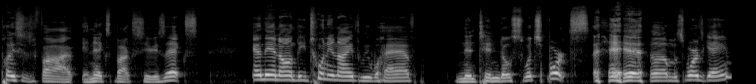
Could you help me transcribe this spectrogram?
PlayStation 5, and Xbox Series X. And then on the 29th, we will have Nintendo Switch Sports, um, a sports game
